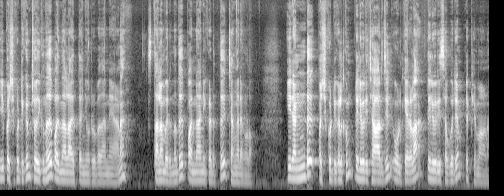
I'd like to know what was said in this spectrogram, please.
ഈ പശുക്കുട്ടിക്കും ചോദിക്കുന്നത് പതിനാലായിരത്തി അഞ്ഞൂറ് രൂപ തന്നെയാണ്. സ്ഥലം വരുന്നത് പൊന്നാനിക്കടുത്ത് ചങ്ങരകുളം. ഈ രണ്ട് പശുക്കുട്ടികൾക്കും ഡെലിവറി ചാർജിൽ ഓൾ കേരള ഡെലിവറി സൗകര്യം ലഭ്യമാണ്.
